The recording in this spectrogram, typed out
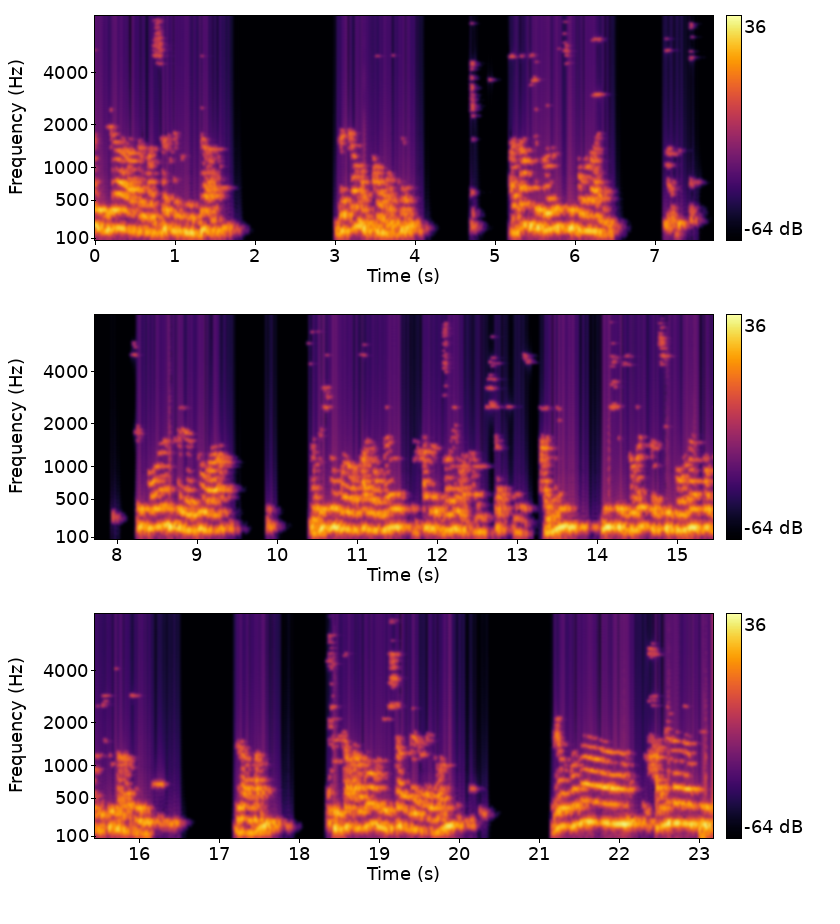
מביאה במסכת מידה בכמה מקומות, כן? אדם שגודל ציפורניים. ציפורניים כידוע, רבי שמעון בר יוחאי אומר, אחד הדברים החמישה שמסוכנים, מי שזורק את הציפורניים פה ברשות הרבים. למה? כי תעבור אישה בהיריון, והיא יכולה חלילה להפיל.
